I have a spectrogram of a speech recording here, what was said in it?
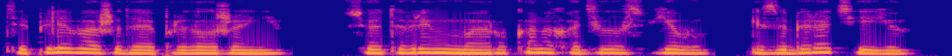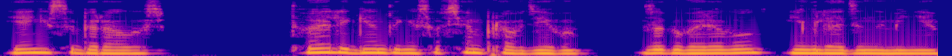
терпеливо ожидая продолжения. Все это время моя рука находилась в его, и забирать ее я не собиралась. «Твоя легенда не совсем правдива», — заговорил он, не глядя на меня.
